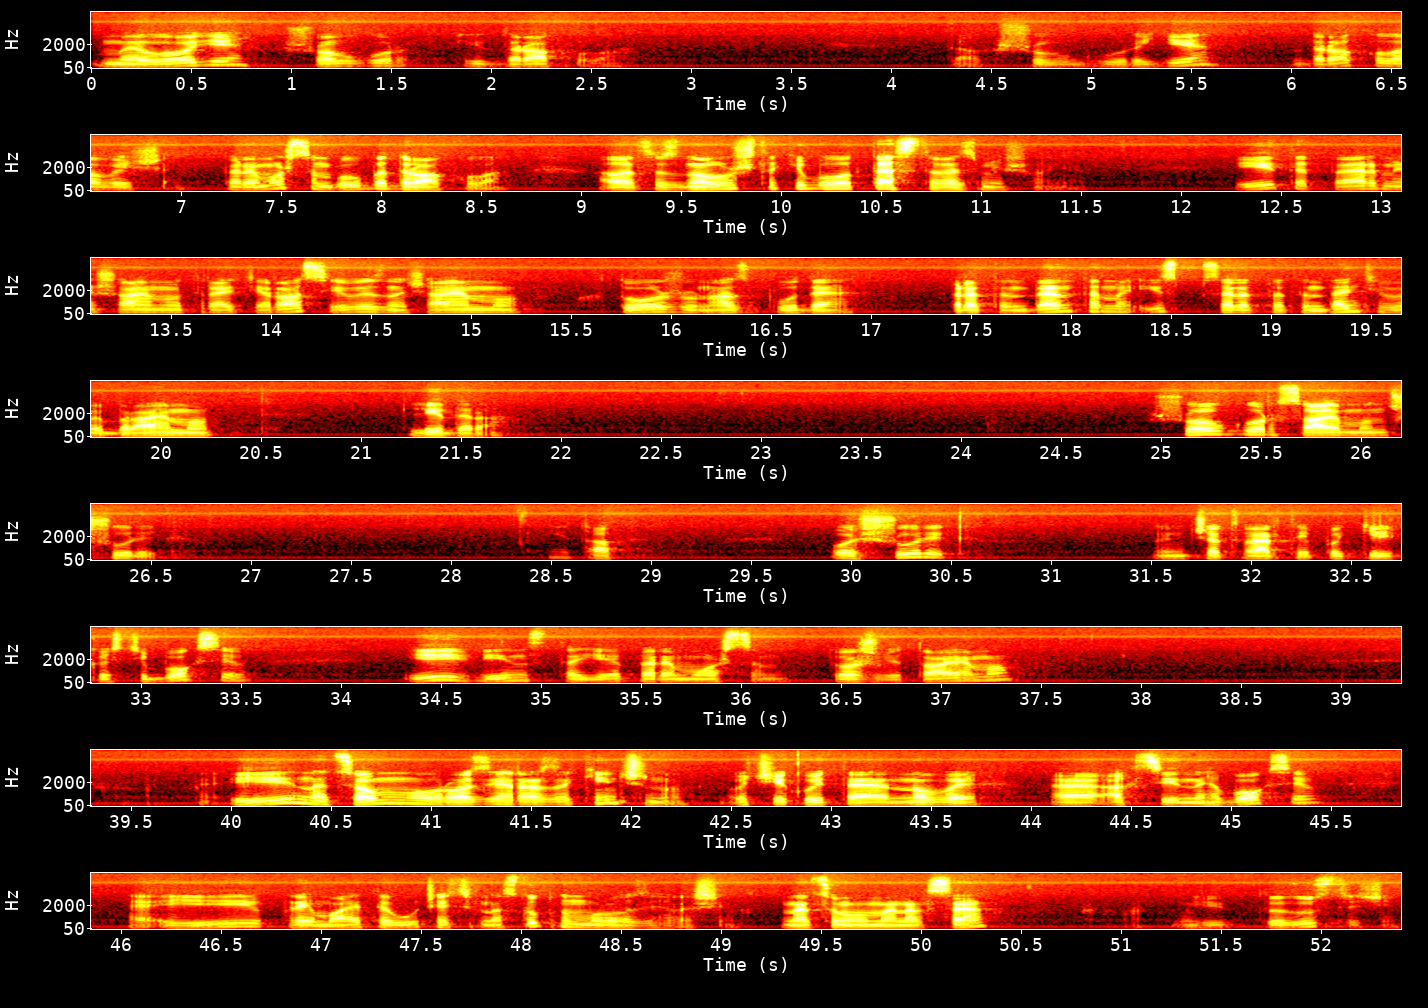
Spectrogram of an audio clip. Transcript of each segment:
Мелоді, Шовгур і Дракула. Так, Шовгур є, Дракула вище. Переможцем був би Дракула. Але це знову ж таки було тестове змішування. І тепер мішаємо третій раз і визначаємо, хто ж у нас буде претендентами. І серед претендентів вибираємо лідера. Шовгур Саймон Шурік. І так. Ось Шурік, він четвертий по кількості боксів, і він стає переможцем. Тож вітаємо. І на цьому розіграш закінчено. Очікуйте нових е, акційних боксів е, і приймайте участь в наступному розіграші. На цьому в мене все. І до зустрічі!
